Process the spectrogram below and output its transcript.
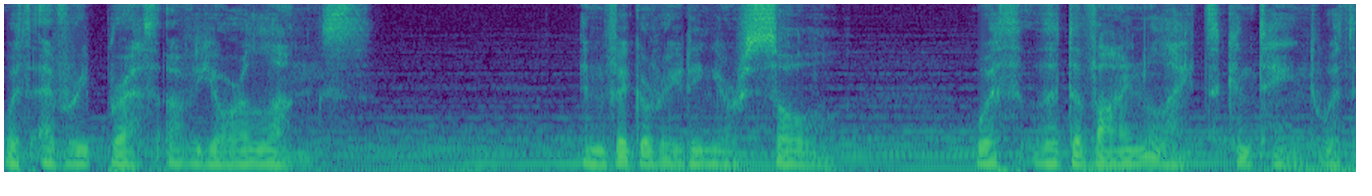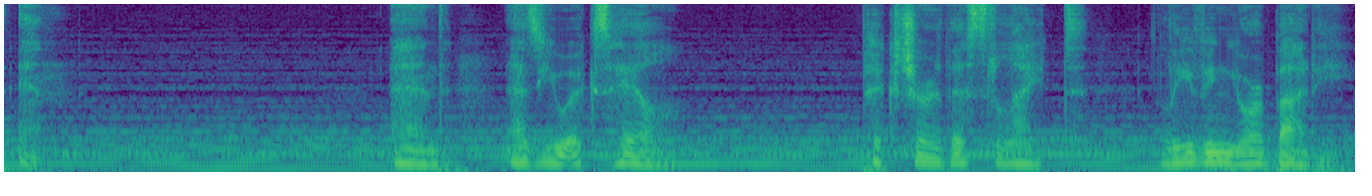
with every breath of your lungs, invigorating your soul with the divine light contained within. And as you exhale, picture this light leaving your body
